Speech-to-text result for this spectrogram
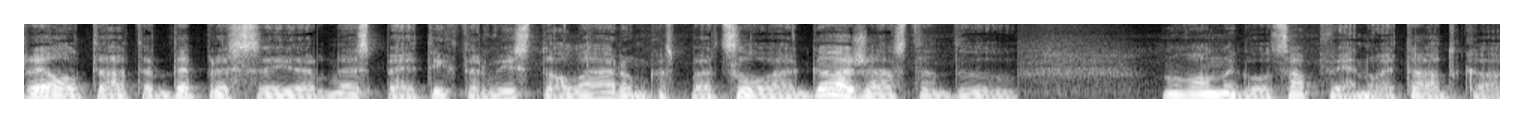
realitāti, ar depresiju, ar nespēju tikt ar visu to lērumu, kas pār cilvēku gāžās. Tad, nu, Vannegots apvienoja tādu kā,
